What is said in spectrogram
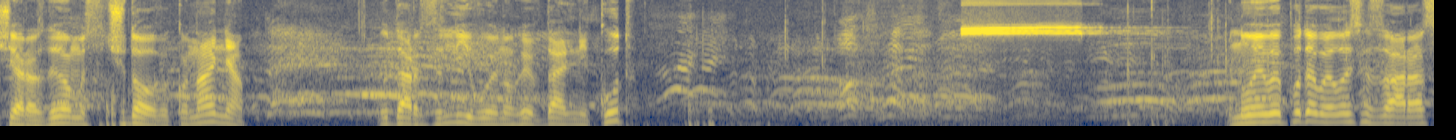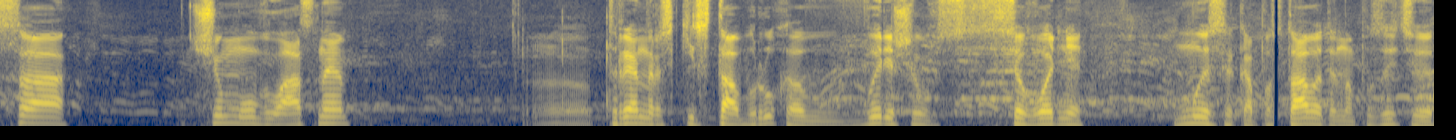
Ще раз дивимося. Чудове виконання. Удар з лівої ноги в дальній кут. Ну і ви подивилися зараз, чому власне е, тренерський штаб руха вирішив сьогодні Мисика поставити на позицію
